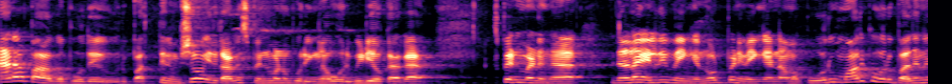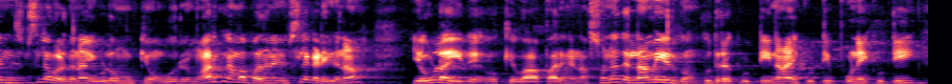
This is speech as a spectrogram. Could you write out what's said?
நேரம் பார்க்க போகுது? ஒரு பத்து நிமிஷம் இதுக்காக ஸ்பெண்ட் பண்ண போகிறீங்களா ஒரு வீடியோக்காக ஸ்பெண்ட் பண்ணுங்கள் இதெல்லாம் எழுதி வைங்க நோட் பண்ணி வைங்க. நமக்கு ஒரு மார்க் ஒரு பதினஞ்சு நிமிஷத்தில் வருதுன்னா எவ்வளோ முக்கியம்? ஒரு மார்க் நம்ம பதினஞ்சு நிமிஷத்தில் கிடைக்குதுன்னா எவ்வளோ இது? ஓகேவா பாருங்கள் நான் சொன்னது எல்லாமே இருக்கும். குதிரைக்குட்டி நாய்க்குட்டி பூனைக்குட்டி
